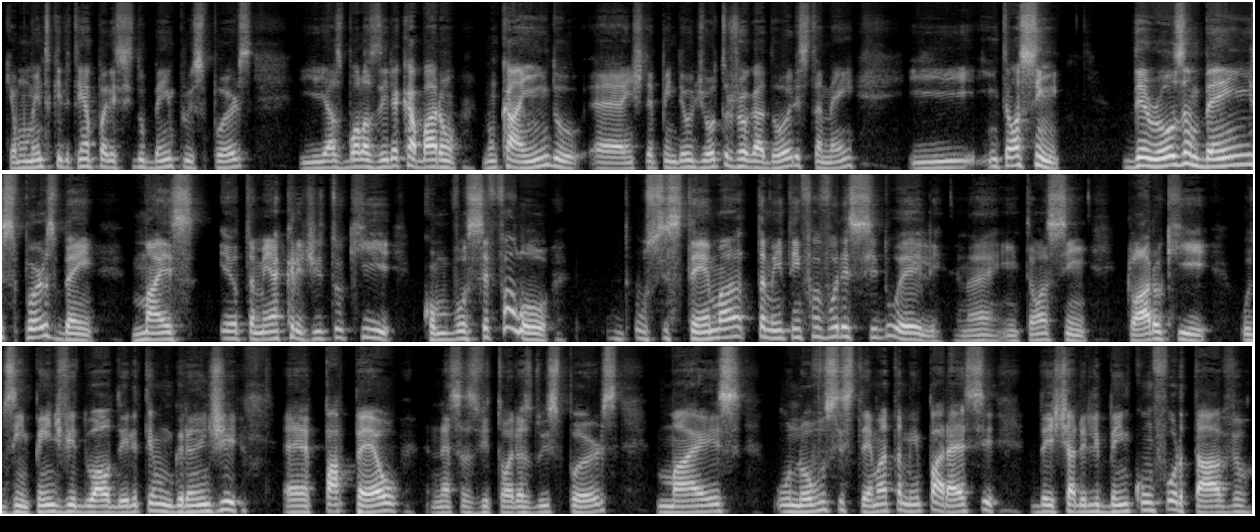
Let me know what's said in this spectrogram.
que é o momento que ele tem aparecido bem para o Spurs, e as bolas dele acabaram não caindo, é, a gente dependeu de outros jogadores também, e então assim, DeRozan bem, Spurs bem, mas eu também acredito que, como você falou, o sistema também tem favorecido ele, né? Então, assim, claro que o desempenho individual dele tem um grande é, papel nessas vitórias do Spurs, mas o novo sistema também parece deixar ele bem confortável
